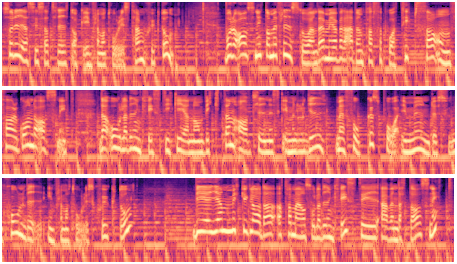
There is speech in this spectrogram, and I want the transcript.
psoriasisartrit och inflammatorisk tarmsjukdom. Våra avsnitt är fristående men jag vill även passa på att tipsa om föregående avsnitt där Ola Winqvist gick igenom vikten av klinisk immunologi med fokus på immundysfunktion vid inflammatorisk sjukdom. Vi är igen mycket glada att ha med oss Ola Winqvist i även detta avsnitt.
